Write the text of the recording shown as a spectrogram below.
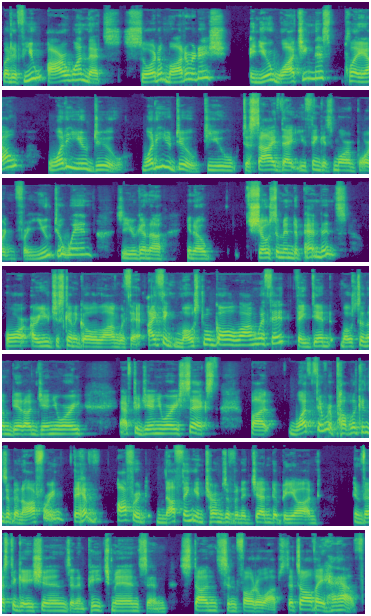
but if you are one that's sort of moderate-ish and you're watching this play out, what do you do? What do you do? Do you decide that you think it's more important for you to win? So you're going to, you know, show some independence? Or are you just going to go along with it? I think most will go along with it. They did, most of them did on January, after January 6th. But what the Republicans have been offering, they have offered nothing in terms of an agenda beyond investigations and impeachments and stunts and photo ops. That's all they have.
